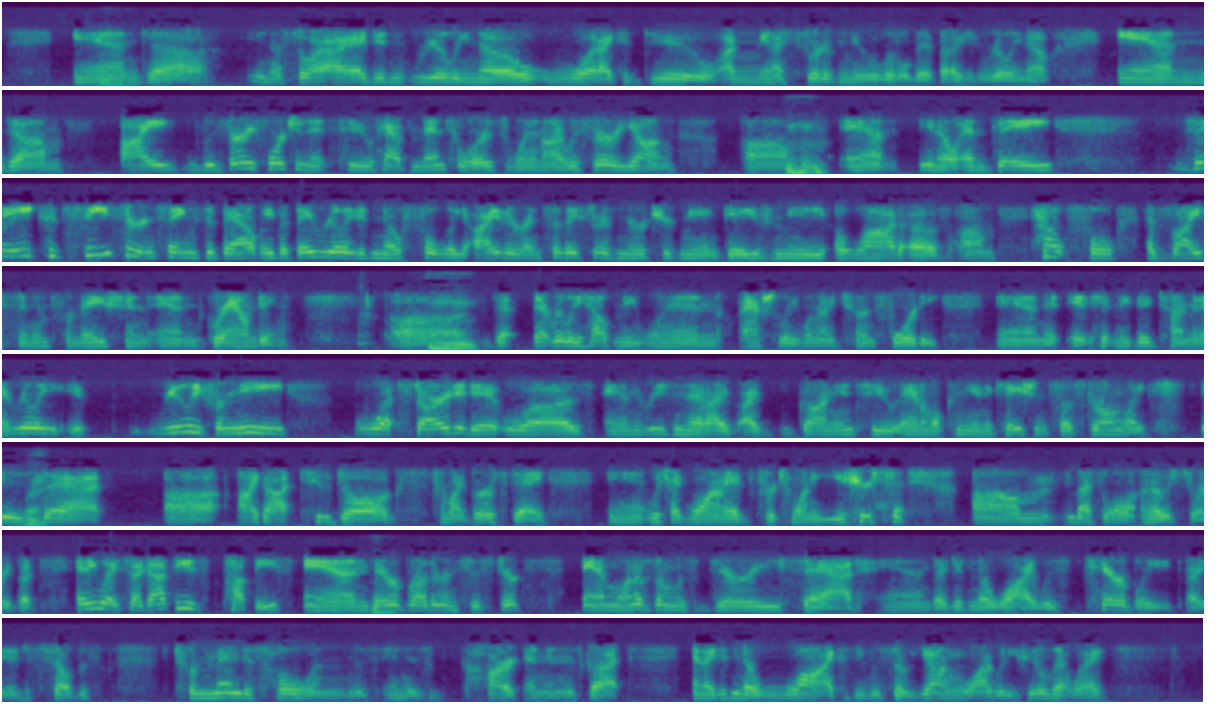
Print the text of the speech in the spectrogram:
And, uh, you know, so I, I didn't really know what I could do. I mean, I sort of knew a little bit, but I didn't really know. And, um, I was very fortunate to have mentors when I was very young. Um, and, you know, and they, they could see certain things about me, but they really didn't know fully either. And so they sort of nurtured me and gave me a lot of um, helpful advice and information and grounding. Uh, That that really helped me when actually when I turned forty, and it, it hit me big time. And it really it really for me what started it was, and the reason that I, I've gone into animal communication so strongly is Right. that uh, I got two dogs for my birthday, and which I'd wanted for 20 years. um, that's a long, another story. But anyway, so I got these puppies, and they were brother and sister, and one of them was very sad, and I didn't know why. It was terribly. I just felt this tremendous hole in his in his heart and in his gut, and I didn't know why because he was so young. Why would he feel that way?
